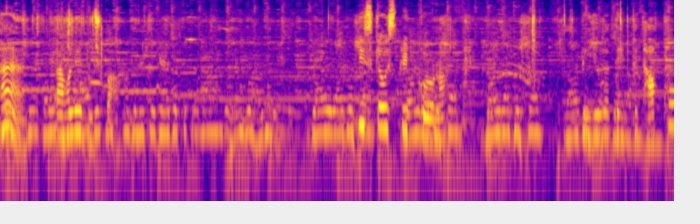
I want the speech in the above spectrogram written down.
হ্যাঁ তাহলে বুঝবা। প্লিজ কেউ স্ক্রিপ্ট করো না। ভিডিওটা দেখতে থাকো।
